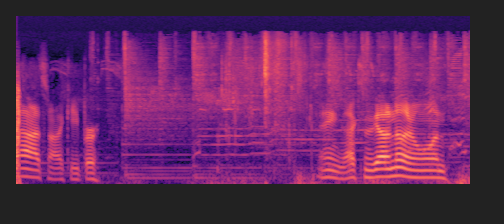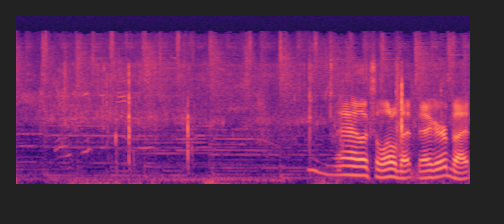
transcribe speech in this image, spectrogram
Ah, it's not a keeper. Dang, Daxton's got another one. Eh, it looks a little bit bigger, but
